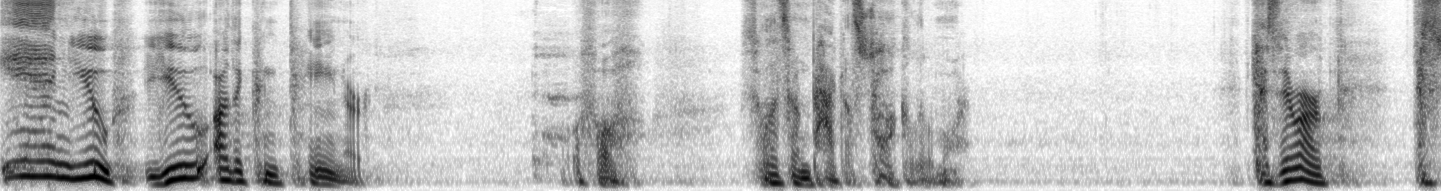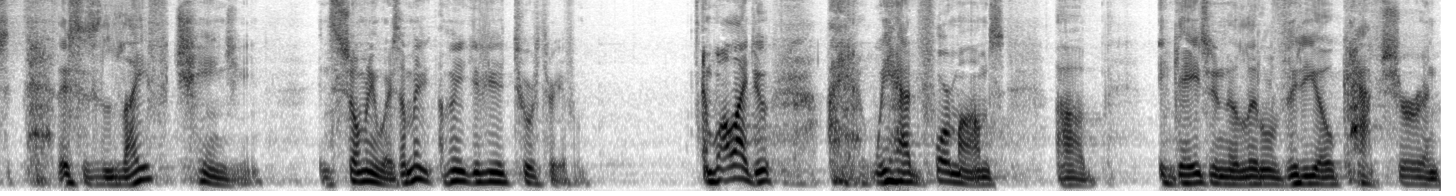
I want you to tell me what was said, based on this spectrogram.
in you. You are the container. Oh, so let's unpack. Let's talk a little more. Because there are, this, this is life changing in so many ways. I'm gonna, I'm gonna give you two or three of them. And while I do, I, we had four moms uh, engage in a little video capture and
